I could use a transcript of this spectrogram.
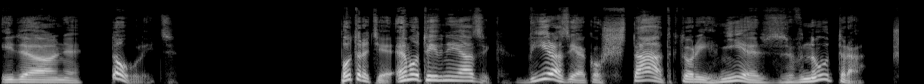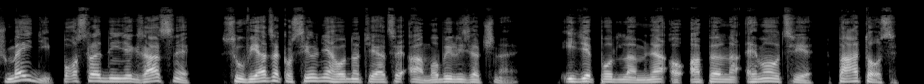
ideálne do ulic. Po tretie, emotívny jazyk. Výrazy ako štát, ktorý hnie zvnútra, šmejdi, posledný nech zásne, sú viac ako silne hodnotiace a mobilizačné. Ide podľa mňa o apel na emócie, pátos,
